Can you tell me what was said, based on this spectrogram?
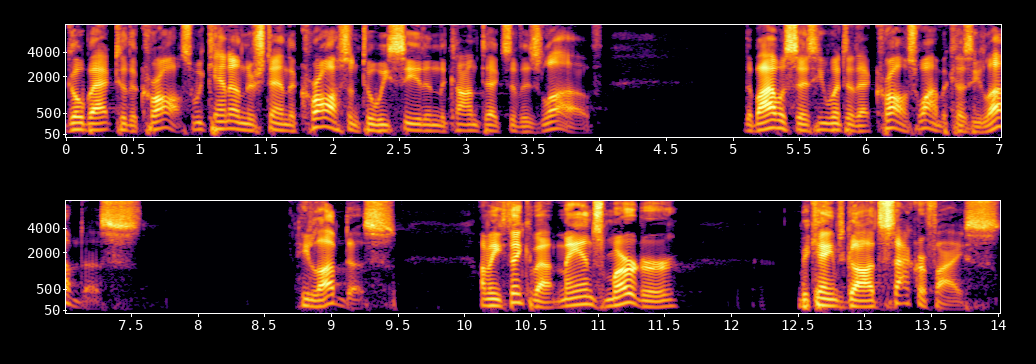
go back to the cross. We can't understand the cross until we see it in the context of his love. The bible says he went to that cross. Why? Because he loved us. He loved us. I mean think about it. man's murder became god's sacrifice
